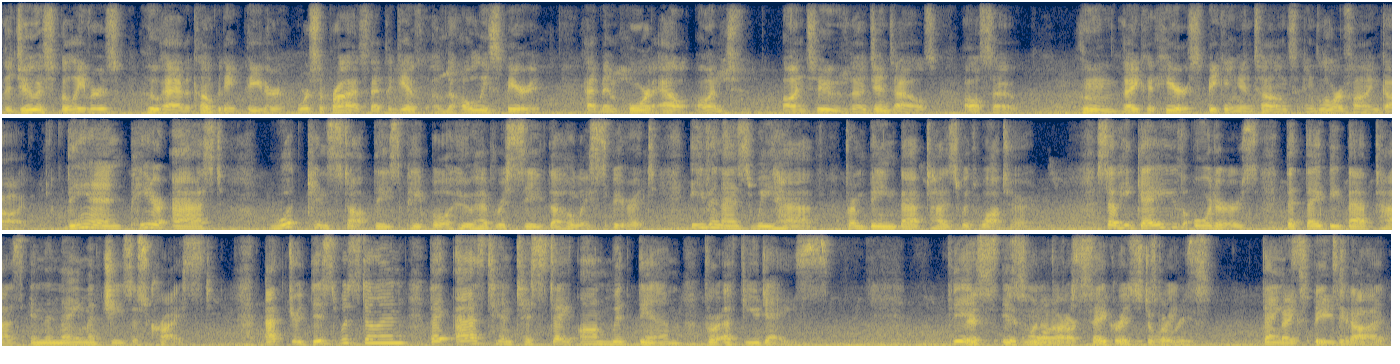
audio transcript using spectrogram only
The Jewish believers who had accompanied Peter were surprised that the gift of the Holy Spirit had been poured out onto, onto the Gentiles also, whom they could hear speaking in tongues and glorifying God. Then Peter asked, What can stop these people who have received the Holy Spirit, even as we have, from being baptized with water? So he gave orders that they be baptized in the name of Jesus Christ. After this was done, they asked him to stay on with them for a few days. This, is, one, of our, sacred stories. Thanks, be to God.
